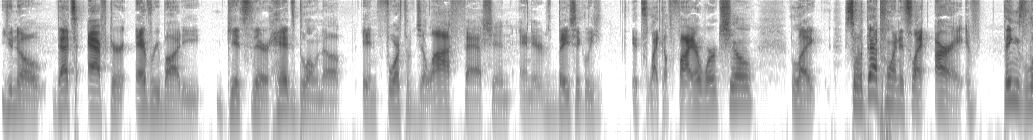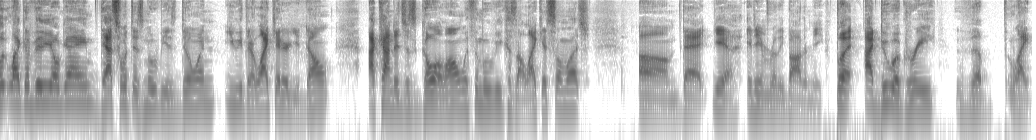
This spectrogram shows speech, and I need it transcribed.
you know, that's after everybody gets their heads blown up in Fourth of July fashion, and it's basically it's like a fireworks show. Like so at that point it's like, all right, if things look like a video game, that's what this movie is doing. You either like it or you don't. I kind of just go along with the movie because I like it so much. Um, that yeah, it didn't really bother me. But I do agree the like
